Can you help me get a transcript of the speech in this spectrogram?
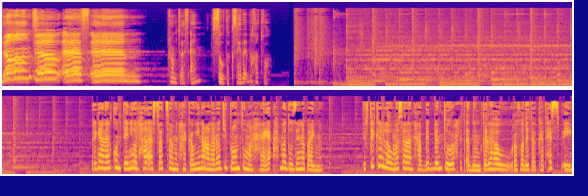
Pronto FM Pronto FM صوتك سابق بخطوة. رجعنا لكم تاني والحلقة السادسة من حكاوينا على راديو Pronto مع حياة أحمد وزينب أيمن. تفتكر لو مثلا حبيت بنت ورحت اتقدمت لها ورفضتك هتحس بإيه؟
